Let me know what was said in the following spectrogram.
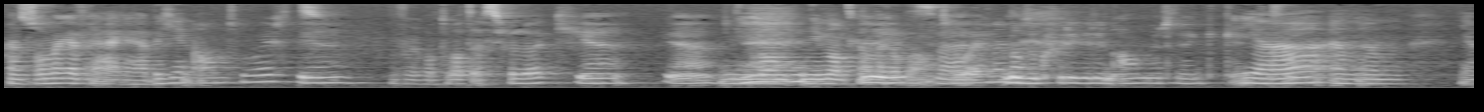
En sommige vragen hebben geen antwoord. ja, Bijvoorbeeld, wat is geluk? ja, ja. Niemand, niemand kan Nee, erop antwoorden. Dat is ook voor iedereen anders, denk ik. hè. Ja, en, en ja,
